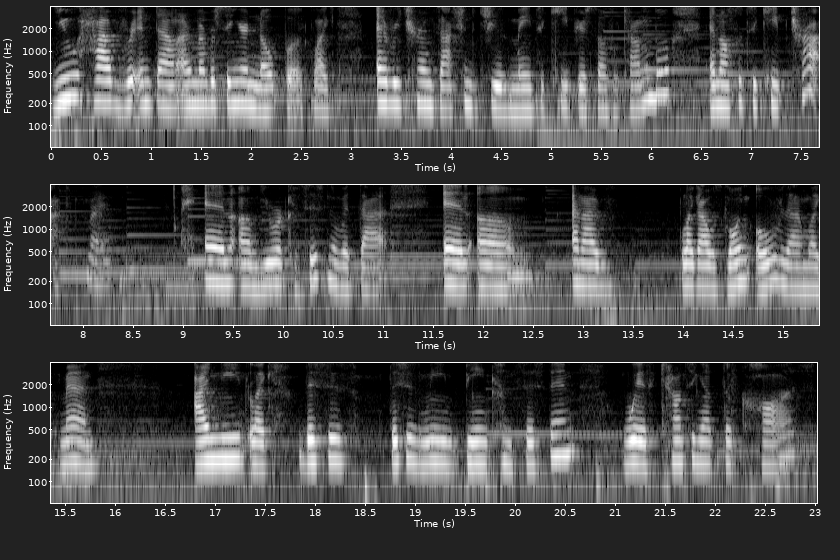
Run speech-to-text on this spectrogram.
you have written down. I remember seeing your notebook, like every transaction that you have made to keep yourself accountable and also to keep track. Right. And um, you were consistent with that, and um, and I've like I was going over that. I'm like, man I need like this is this is me being consistent with counting up the costs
